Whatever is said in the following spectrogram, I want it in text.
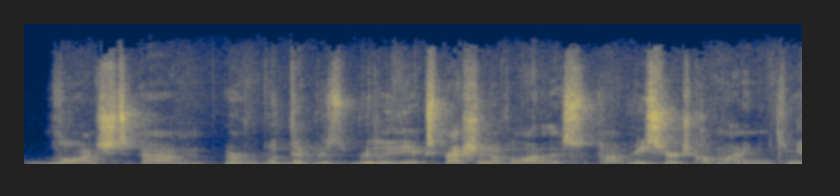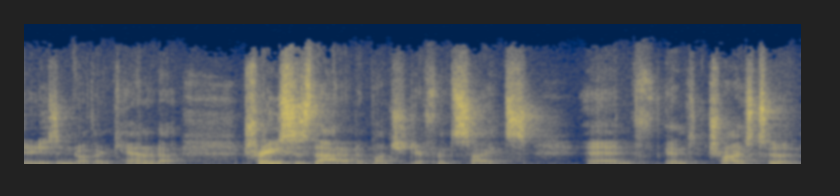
launched, um, or that was really the expression of a lot of this uh, research called Mining and Communities in Northern Canada, traces that at a bunch of different sites and and tries to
